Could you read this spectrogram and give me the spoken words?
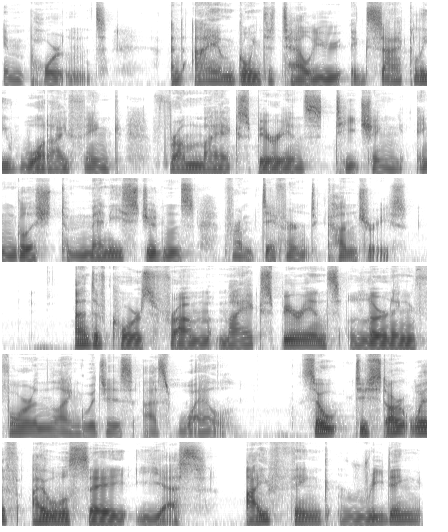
important? And I am going to tell you exactly what I think from my experience teaching English to many students from different countries. And of course, from my experience learning foreign languages as well. So, to start with, I will say yes, I think reading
